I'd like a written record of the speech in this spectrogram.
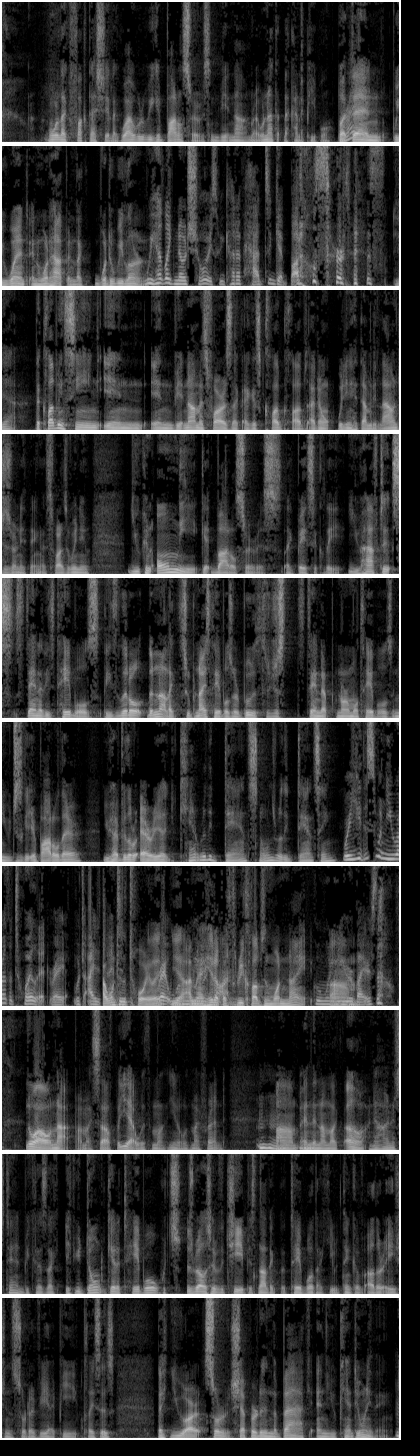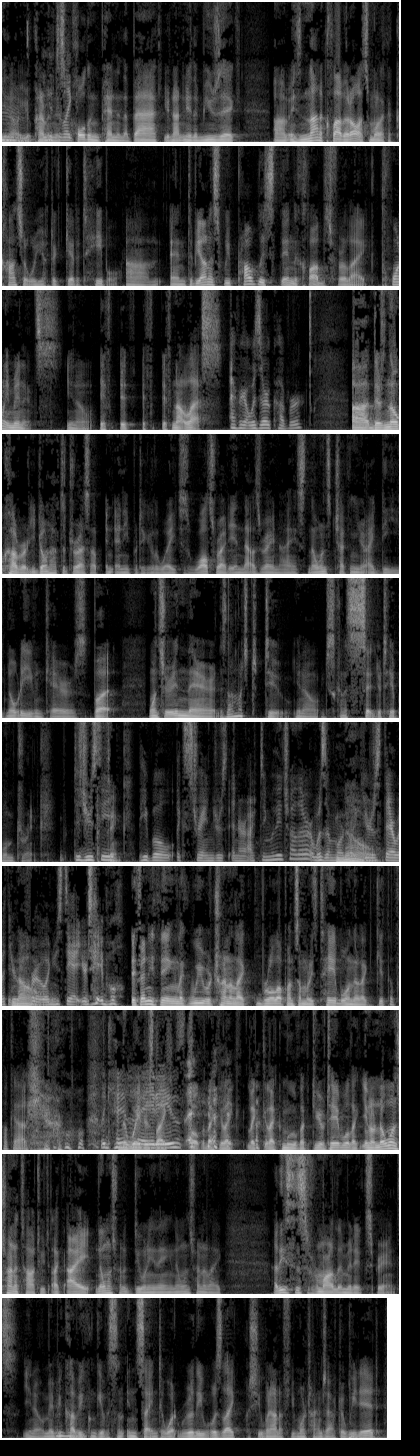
We're like, fuck that shit. Like, why would we get bottle service in Vietnam, right? We're not that, that kind of people. But Right. then we went, and what happened? Like, what did we learn? We had like no choice. We kind of had to get bottle service. Yeah, the clubbing scene in in Vietnam, as far as like I guess club clubs, I don't we didn't hit that many lounges or anything. As far as we knew, you can only get bottle service. Like basically, you have to stand at these tables. These little, they're not like super nice tables or booths. They're just stand up normal tables, and you just get your bottle there. You have your little area. You can't really dance. No one's really dancing. Were you? This is when you were at the toilet, right? Which I I went to the toilet. Right, yeah, I we mean, I were hit up like three clubs in one night. When you were Um, by yourself. well, not by myself, but yeah, with my you know with my friend. Mm-hmm. Um, and then I'm like, oh, now I understand because like if you don't get a table, which is relatively cheap, it's not like the table like you would think of other Asian sort of VIP places. Like you are sort of shepherded in the back and you can't do anything. You know, you're kind of Mm. You in this like- holding pen in the back. You're not near the music. Um, it's not a club at all. It's more like a concert where you have to get a table. Um, and to be honest, we probably stay in the clubs for like 20 minutes. You know, if if if, if not less. I forgot. Was there a cover? Uh, there's no cover. You don't have to dress up in any particular way. You just waltz right in. That was very nice. No one's checking your ID. Nobody even cares. But once you're in there, there's not much to do. You know, you just kind of sit at your table and drink. Did you see people, like strangers, interacting with each other, or was it more No. like you're just there with your No. crew and you stay at your table? If anything, like we were trying to like roll up on somebody's table and they're like, "Get the fuck out of here!" like, hey, and the waiter's ladies. like, "Oh, like like like like move. Like, do you have a table?" Like, you know, no one's trying to talk to you. Like, I, no one's trying to do anything. No one's trying to like. At least this is from our limited experience. You know, maybe Mm-hmm. Covey can give us some insight into what really was like. She went out a few more times after we did.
